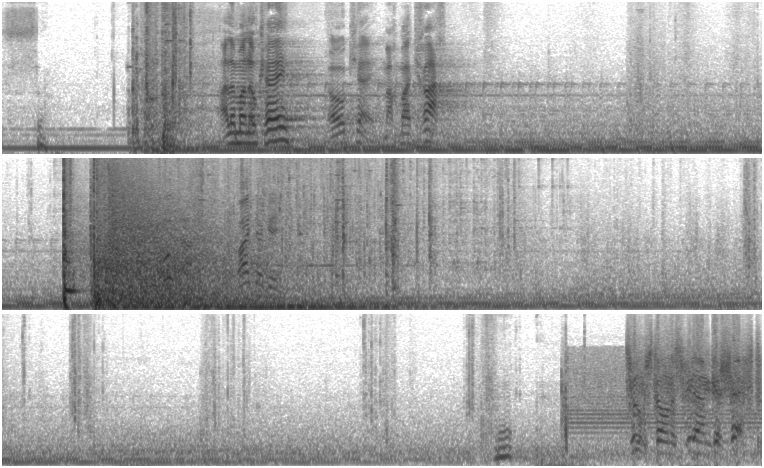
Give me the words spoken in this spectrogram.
So. Alle Mann okay? Okay, mach mal Krach. Weiter geht's. Tombstone ist wieder im Geschäft.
